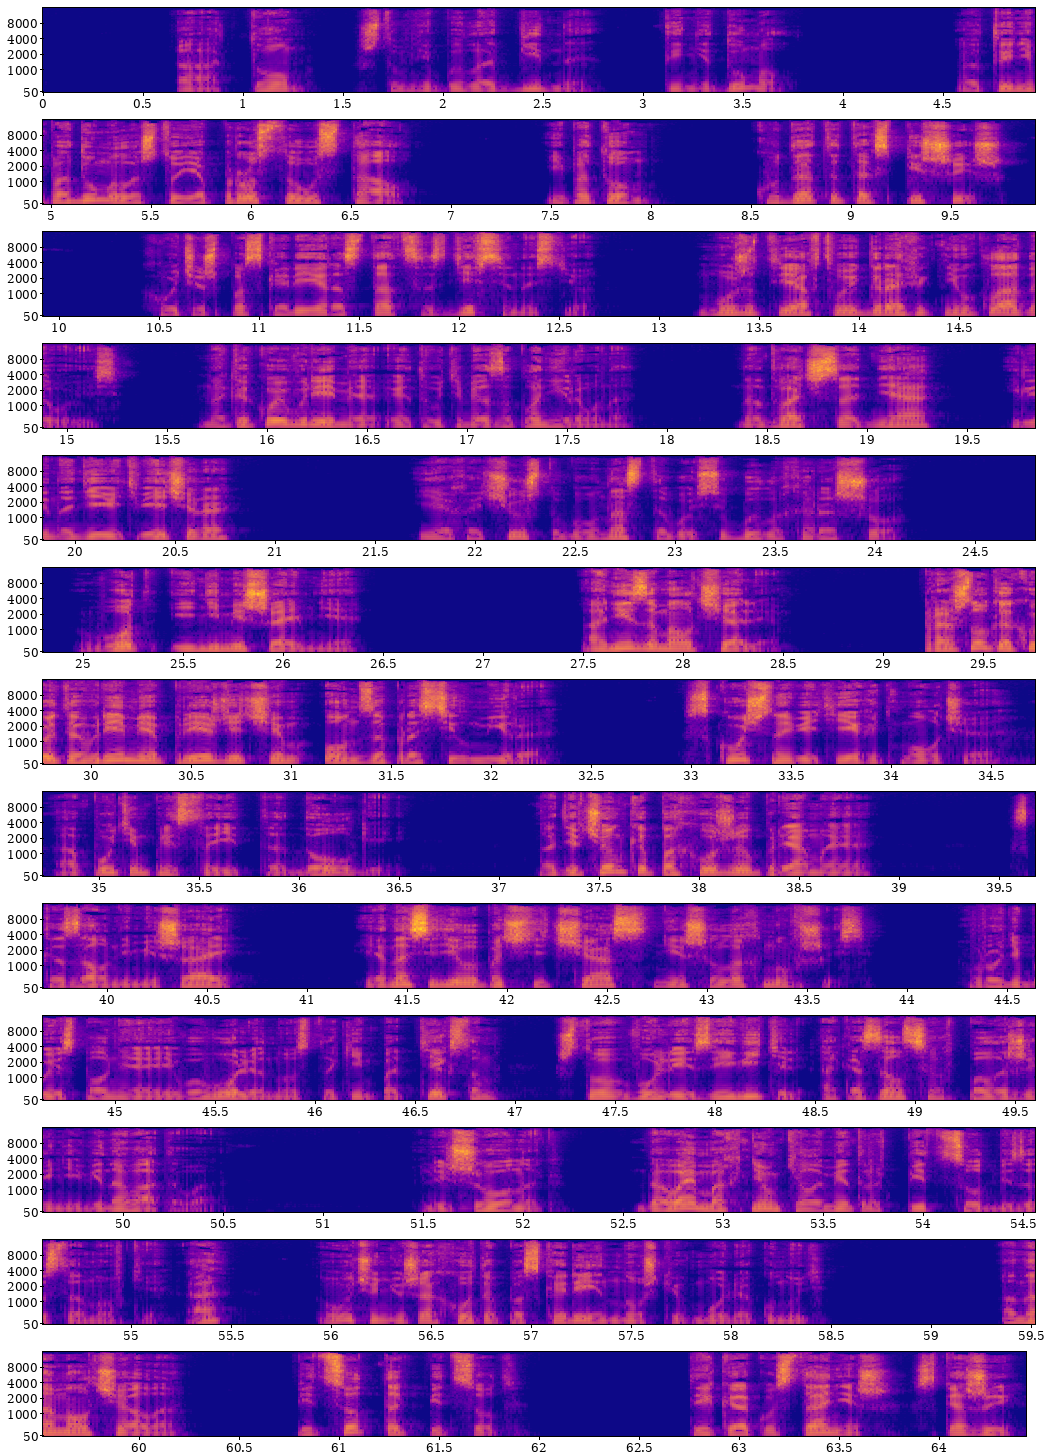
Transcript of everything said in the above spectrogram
А о том, что мне было обидно, ты не думал? А ты не подумала, что я просто устал? И потом, куда ты так спешишь? Хочешь поскорее расстаться с девственностью? Может, я в твой график не укладываюсь? На какое время это у тебя запланировано? На два часа дня или на девять вечера? Я хочу, чтобы у нас с тобой все было хорошо. Вот и не мешай мне. Они замолчали. Прошло какое-то время, прежде чем он запросил мира. Скучно ведь ехать молча, а путь им предстоит-то долгий. А девчонка, похоже, упрямая. Сказал «не мешай», и она сидела почти час, не шелохнувшись. Вроде бы исполняя его волю, но с таким подтекстом, что волеизъявитель оказался в положении виноватого. «Лишонок, давай махнем километров пятьсот без остановки, а? Очень уж охота поскорее ножки в море окунуть». Она молчала. Пятьсот так пятьсот. Ты как устанешь, скажи.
